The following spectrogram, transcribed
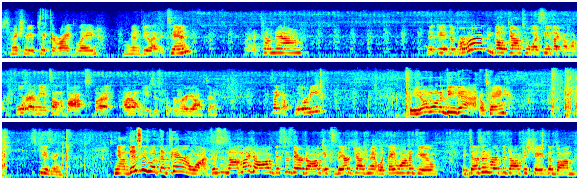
Just make sure you pick the right blade. I'm going to do like a 10. I'm going to come down. The, it, the can go down to what seems like a, like a 4. I mean, it's on the box, but I don't use this clipper very often. It's like a 40. So you don't want to do that, okay? Excuse me. Now, this is what the parent wants. This is not my dog. This is their dog. It's their judgment, what they want to do. It doesn't hurt the dog to shave the bum.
